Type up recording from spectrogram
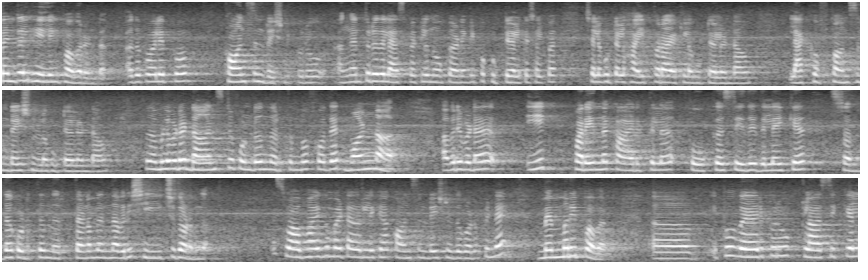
മെന്റൽ ഹീലിംഗ് പവർ ഉണ്ട്. അതുപോലെ ഇപ്പോൾ കോൺസെൻട്രേഷൻ ഇപ്പോൾ ഒരു അങ്ങനത്തെ ഒരു ഇതിൽ ആസ്പെക്റ്റിൽ നോക്കുകയാണെങ്കിൽ ഇപ്പോൾ കുട്ടികൾക്ക് ചിലപ്പോൾ ചില കുട്ടികൾ ഹൈപ്പർ ആയിട്ടുള്ള കുട്ടികളുണ്ടാവും. ലാക്ക് ഓഫ് കോൺസെൻട്രേഷൻ ഉള്ള കുട്ടികളുണ്ടാവും. അപ്പോൾ നമ്മളിവിടെ ഡാൻസിന് കൊണ്ടുവന്ന് നിർത്തുമ്പോൾ ഫോർ ദാറ്റ് വൺ അവർ അവരിവിടെ ഈ പറയുന്ന കാര്യത്തിൽ ഫോക്കസ് ചെയ്ത് ഇതിലേക്ക് ശ്രദ്ധ കൊടുത്ത് നിർത്തണം എന്ന് അവർ ശീലിച്ചു തുടങ്ങുക. സ്വാഭാവികമായിട്ട് അവരിലേക്ക് ആ കോൺസെൻട്രേഷൻ ഇത് കൊടുക്കും. പിന്നെ മെമ്മറി പവർ ഇപ്പോൾ വേറിപ്പോൾ ഒരു ക്ലാസിക്കൽ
